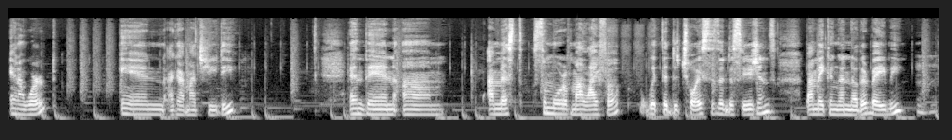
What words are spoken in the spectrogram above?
And I worked and I got my GED. And then um, I messed some more of my life up with the, the choices and decisions by making another baby Mhm.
